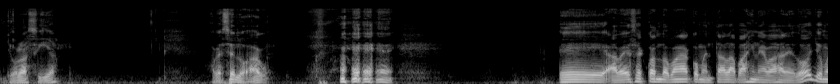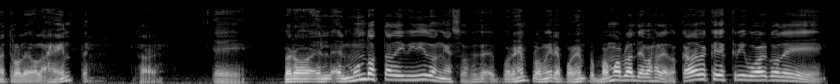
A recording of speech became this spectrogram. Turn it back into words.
Yo lo hacía. A veces lo hago. Eh, a veces cuando van a comentar la página de Baja de Dos, yo me troleo a la gente. Eh, pero el, mundo está dividido en eso. Por ejemplo, mire, por ejemplo, vamos a hablar de Bájale Cada vez que yo escribo algo de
